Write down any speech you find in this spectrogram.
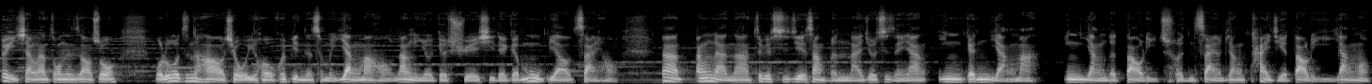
对象，让众生知道说，我如果真的好好修，我以后会变成什么样貌？哈，让你有一个学习的一个目标在哈。那当然呢，这个世界上本来就是怎样阴跟阳嘛，阴阳的道理存在，就像太极的道理一样哦。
